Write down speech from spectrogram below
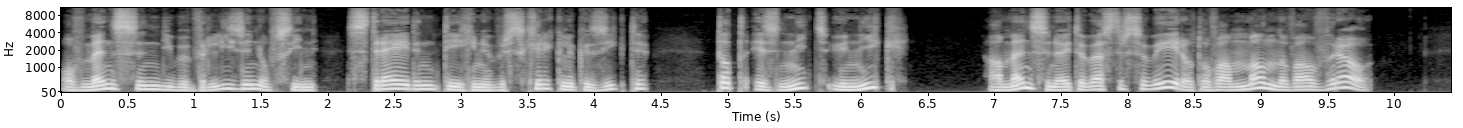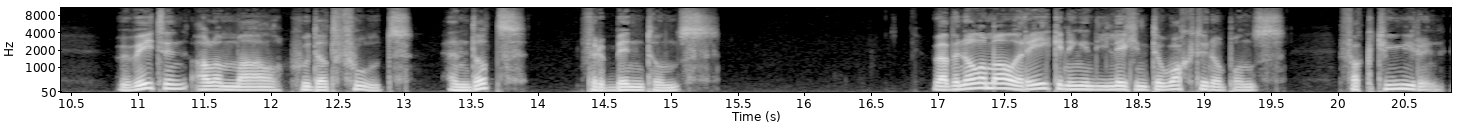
of mensen die we verliezen of zien strijden tegen een verschrikkelijke ziekte, dat is niet uniek aan mensen uit de westerse wereld, of aan man of aan vrouw. We weten allemaal hoe dat voelt, en dat verbindt ons. We hebben allemaal rekeningen die liggen te wachten op ons, facturen,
